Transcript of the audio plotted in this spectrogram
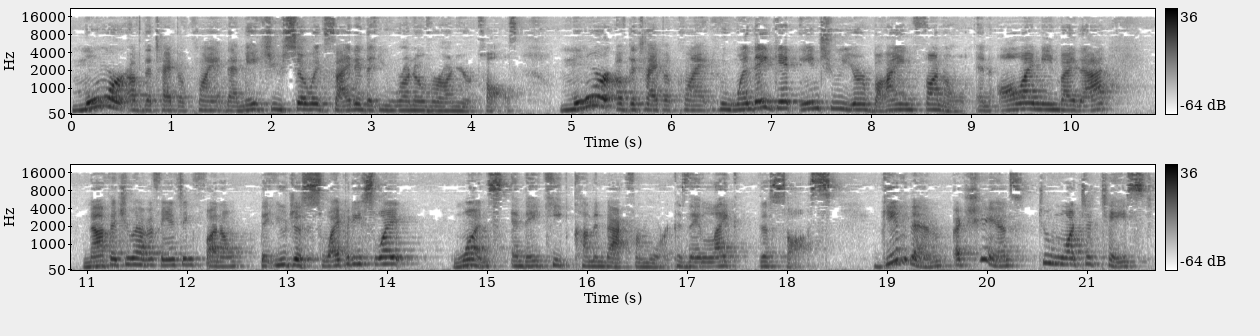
More of the type of client that makes you so excited that you run over on your calls. More of the type of client who, when they get into your buying funnel, and all I mean by that, not that you have a fancy funnel, that you just swipety swipe once and they keep coming back for more because they like the sauce. Give them a chance to want to taste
